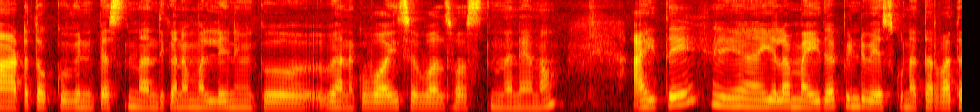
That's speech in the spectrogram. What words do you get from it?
మాట తక్కువ వినిపిస్తుంది. అందుకనే మళ్ళీ మీకు వెనక వాయిస్ ఇవ్వాల్సి వస్తుంది నేను. అయితే ఇలా మైదా పిండి వేసుకున్న తర్వాత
